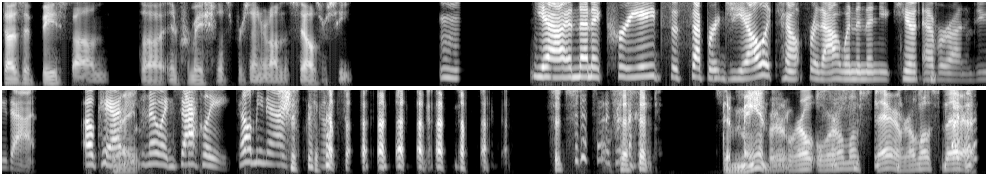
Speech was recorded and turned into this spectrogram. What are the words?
does it based on the information that's presented on the sales receipt. Mm. Yeah, and then it creates a separate mm-hmm. GL account for that one, and then you can't mm-hmm. ever undo that. Okay, right. I need to know exactly. Tell me now. Demand. We're, we're, we're, almost there. We're almost there.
